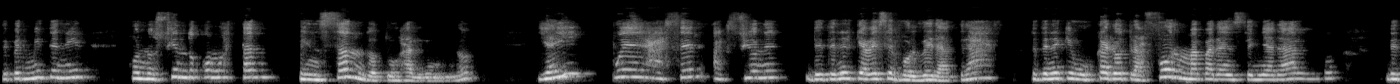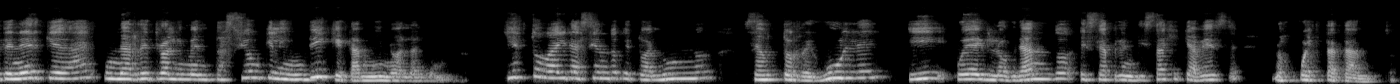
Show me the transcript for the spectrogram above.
te permiten ir conociendo cómo están pensando tus alumnos y ahí puedes hacer acciones de tener que a veces volver atrás, de tener que buscar otra forma para enseñar algo, de tener que dar una retroalimentación que le indique camino al alumno. Y esto va a ir haciendo que tu alumno se autorregule y pueda ir logrando ese aprendizaje que a veces nos cuesta tanto.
